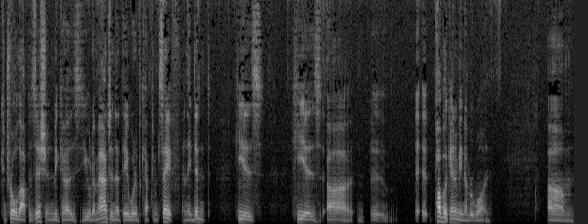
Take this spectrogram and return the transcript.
controlled opposition because you would imagine that they would have kept him safe, and they didn't. He is he is uh, uh, public enemy number one. Um,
